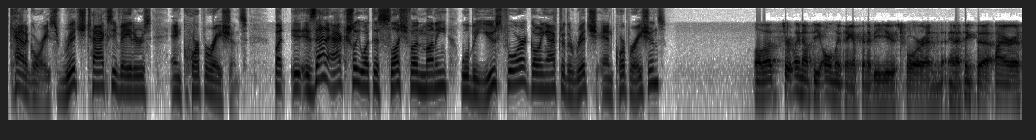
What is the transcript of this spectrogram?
categories rich tax evaders and corporations. But is that actually what this slush fund money will be used for, going after the rich and corporations? Well, that's certainly not the only thing it's going to be used for, and and I think the IRS,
